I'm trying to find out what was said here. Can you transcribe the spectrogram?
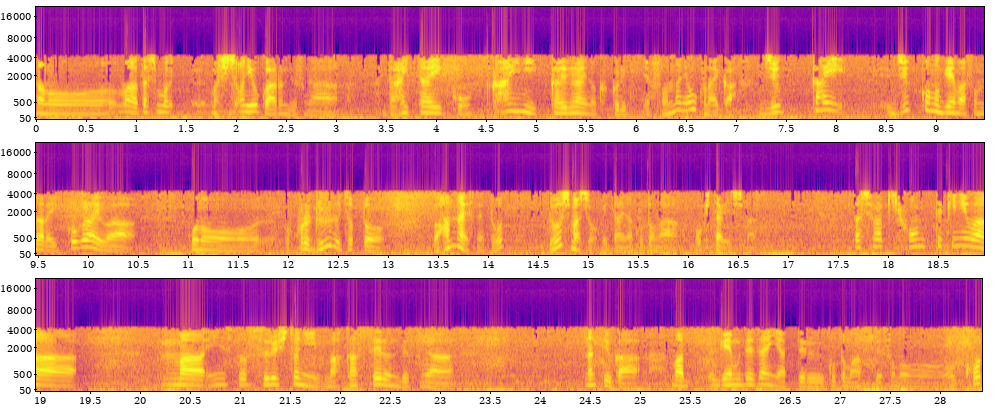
あのー、まあ、私も、非常によくあるんですが、大体5回に1回ぐらいの確率、いや、そんなに多くないか、10回、10個のゲーム遊んだら1個ぐらいは、この、これルールちょっとわかんないですね。ど、どうしましょう？みたいなことが起きたりします。私は基本的には、まあ、インストする人に任せるんですが、なんていうか、まあ、ゲームデザインやってることもあって、そのこ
